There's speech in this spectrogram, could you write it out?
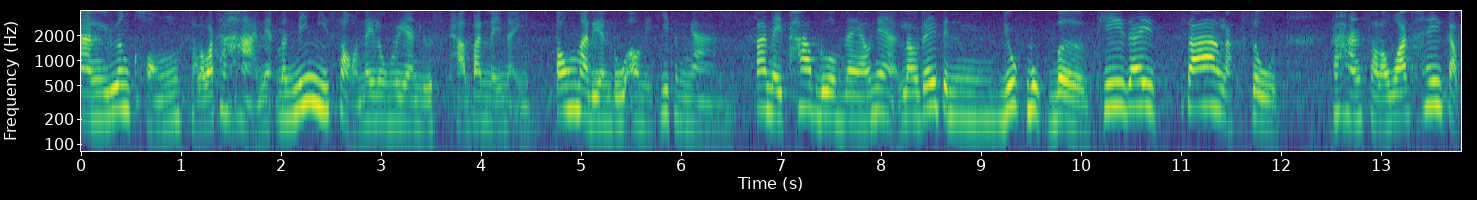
านเรื่องของสารวัตรทหารเนี่ยมันไม่มีสอนในโรงเรียนหรือสถาบันไหนๆ ต้องมาเรียนรู้เอาในที่ทำงานว่าในภาพรวมแล้วเนี่ยเราได้เป็นยุคบุกเบิกที่ได้สร้างหลักสูตร ทหารสารวัตรให้กับ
